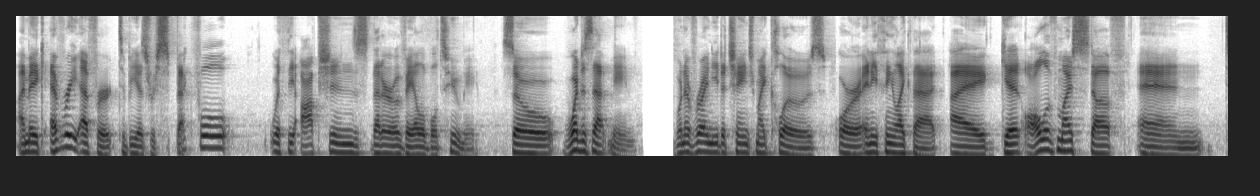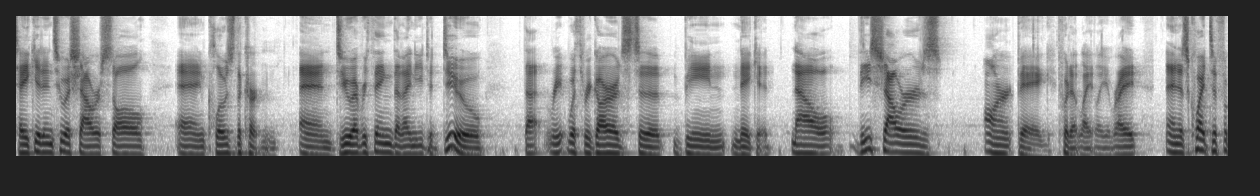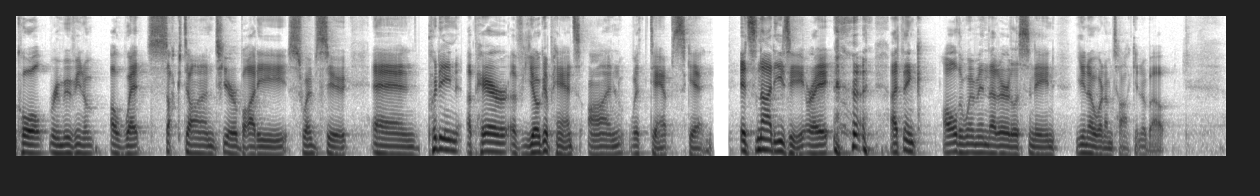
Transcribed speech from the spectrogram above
I make every effort to be as respectful with the options that are available to me. So, what does that mean? Whenever I need to change my clothes or anything like that, I get all of my stuff and take it into a shower stall and close the curtain and do everything that I need to do that re- with regards to being naked. Now, these showers aren't big, put it lightly, right? and it's quite difficult removing a, a wet, sucked onto your body swimsuit and putting a pair of yoga pants on with damp skin. It's not easy, right? I think all the women that are listening, you know what I'm talking about.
